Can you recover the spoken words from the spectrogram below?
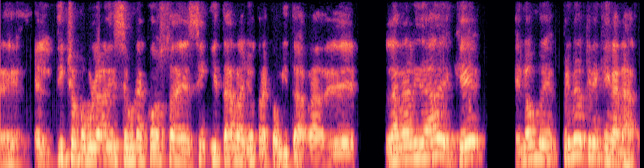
eh, el dicho popular dice una cosa es sin guitarra y otra es con guitarra. Eh, la realidad es que el hombre primero tiene que ganar,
